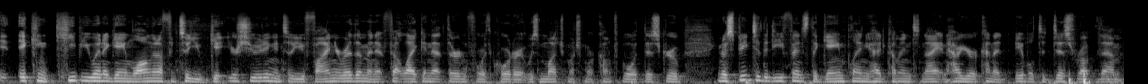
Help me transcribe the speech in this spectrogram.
it, it can keep you in a game long enough until you get your shooting, until you find your rhythm. And it felt like in that third and fourth quarter, it was much, much more comfortable with this group. You know, speak to the defense, the game plan you had coming tonight, and how you were kind of able to disrupt them,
